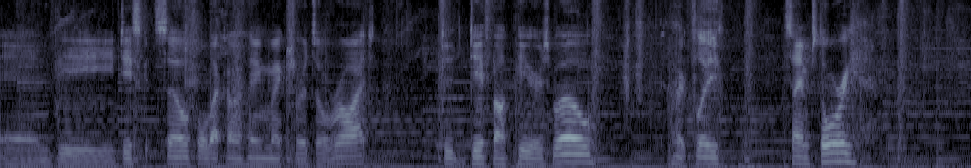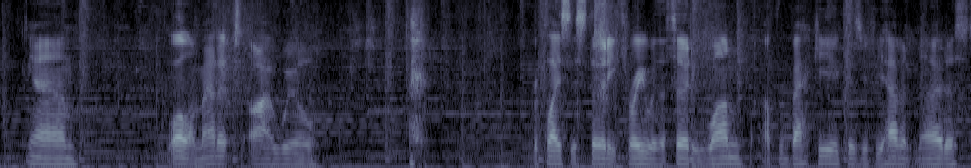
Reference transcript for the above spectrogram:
and the disc itself, all that kind of thing, make sure it's all right. Do the diff up here as well. Hopefully, same story. Um, while I'm at it, I will replace this 33 with a 31 up the back here because if you haven't noticed,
